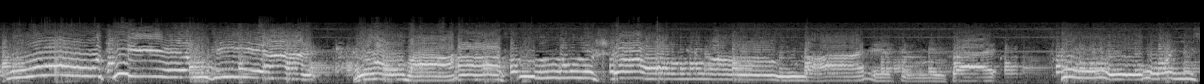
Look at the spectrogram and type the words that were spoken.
忽听见有马嘶声来自在。魂兮，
